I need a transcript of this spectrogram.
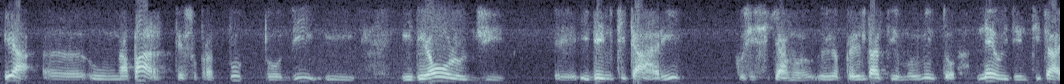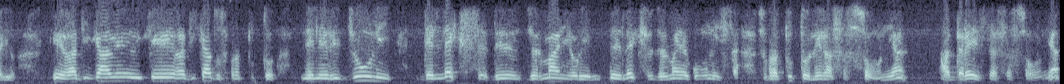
e ha eh, una parte soprattutto di ideologi eh, identitari così si chiamano, i rappresentanti del movimento neo-identitario, che è, radicale, che è radicato soprattutto nelle regioni dell'ex Germania, dell'ex Germania comunista, soprattutto nella Sassonia, a Dresda Sassonia,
